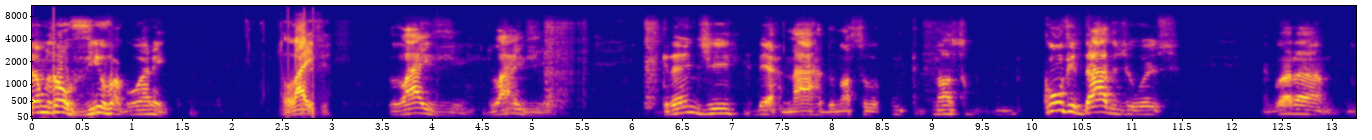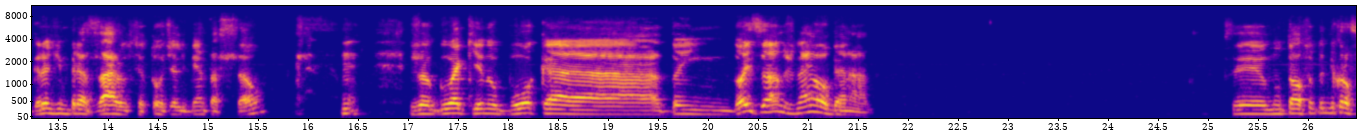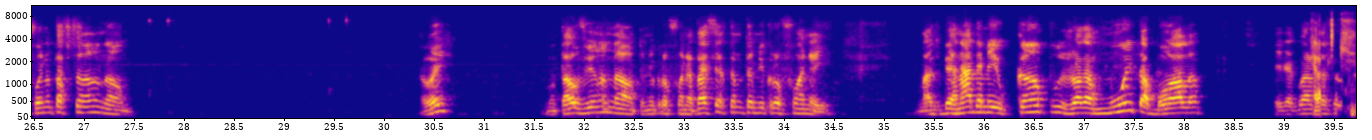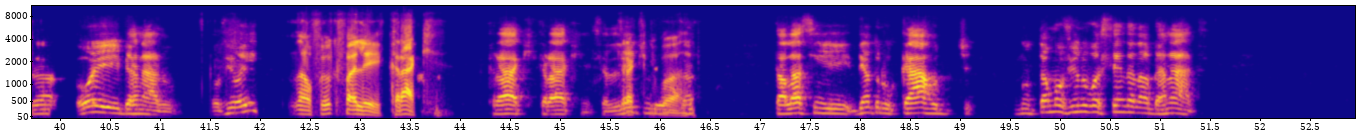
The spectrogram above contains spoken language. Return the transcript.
Estamos ao vivo agora, hein? Live. Live, live. Grande Bernardo, nosso, nosso convidado de hoje. Agora, grande empresário do setor de alimentação. Jogou aqui no Boca em dois anos, né, Bernardo? Você não está, o seu microfone não está funcionando, não. Oi? Não está ouvindo, não. Teu microfone. Vai acertando teu microfone aí. Mas o Bernardo é meio campo, joga muita bola. Ele agora está jogando. Oi, Bernardo. Ouviu aí? Não, foi eu que falei. Craque. Craque, craque. Excelente. Está lá assim, dentro do carro. Não estamos ouvindo você ainda, não, Bernardo.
